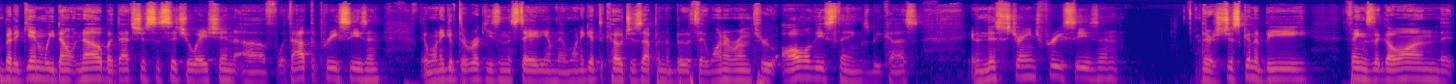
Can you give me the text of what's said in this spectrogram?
but again, we don't know. But that's just a situation of without the preseason, they want to get the rookies in the stadium. They want to get the coaches up in the booth. They want to run through all of these things because in this strange preseason, there's just going to be things that go on that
